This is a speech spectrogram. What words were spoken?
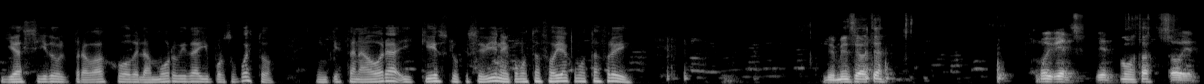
y ha sido el trabajo de La Mórbida y, por supuesto, en qué están ahora y qué es lo que se viene. ¿Cómo está Fabián? ¿Cómo está Freddy? Bien, bien, Sebastián. Muy bien, bien. ¿Cómo estás? Todo bien.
